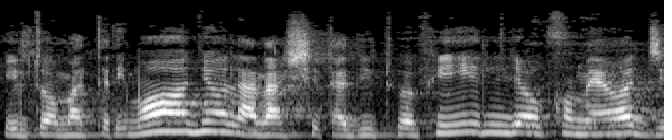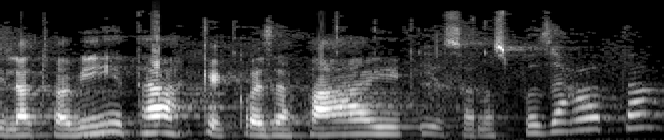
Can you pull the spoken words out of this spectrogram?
il tuo matrimonio, la nascita di tuo figlio, sì. come oggi la tua vita, che cosa fai? Io sono sposata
